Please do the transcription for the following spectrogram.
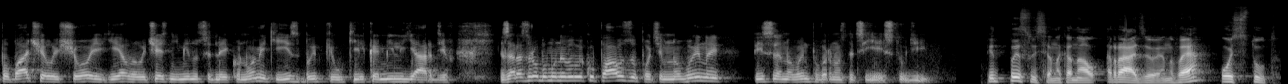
побачили, що є величезні мінуси для економіки і збитки у кілька мільярдів. Зараз зробимо невелику паузу. Потім новини. Після новин повернусь до цієї студії. Підписуйся на канал Радіо НВ ось тут.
